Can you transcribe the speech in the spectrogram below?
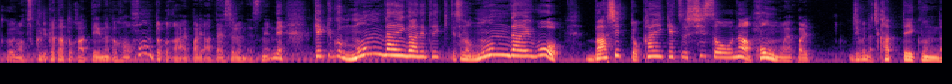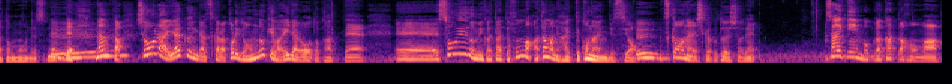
クの作り方とかっていう、なんかこの本とかがやっぱりあったりするんですね。で、結局問題が出てきて、その問題をバシッと解決しそうな本をやっぱり自分たち買っていくんだと思うんですね。で、うんなんか将来役に立つからこれ読んどけばいいだろうとかって、えー、そういう読み方ってほんま頭に入ってこないんですよ。うん使わない資格と一緒で。最近僕が買った本は、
